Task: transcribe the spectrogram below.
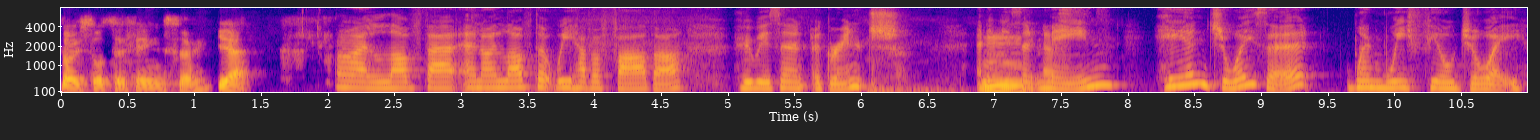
those sorts of things. So, yeah. I love that. And I love that we have a father who isn't a Grinch and mm, isn't yes. mean. He enjoys it when we feel joy.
